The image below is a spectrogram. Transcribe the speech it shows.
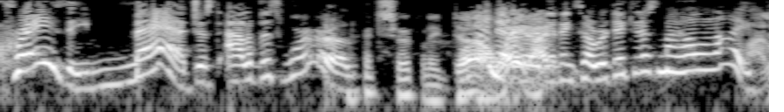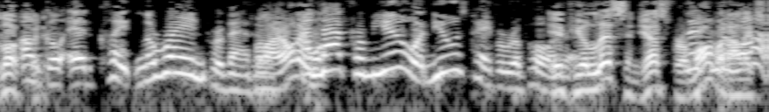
crazy, mad, just out of this world. It certainly does. I never wait, heard I- anything so ridiculous in my whole life. Now, look, but- Uncle Ed Clayton, the rain preventer. Well, I only and wa- that from you, a newspaper reporter. If you listen just for a Listen moment, to I'll ex-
